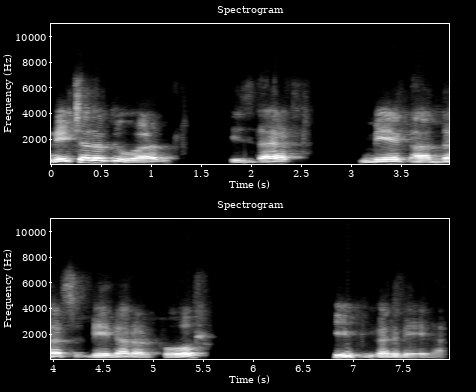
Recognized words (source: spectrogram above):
Nature of the world is that make others beggar or poor if you are a beggar.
